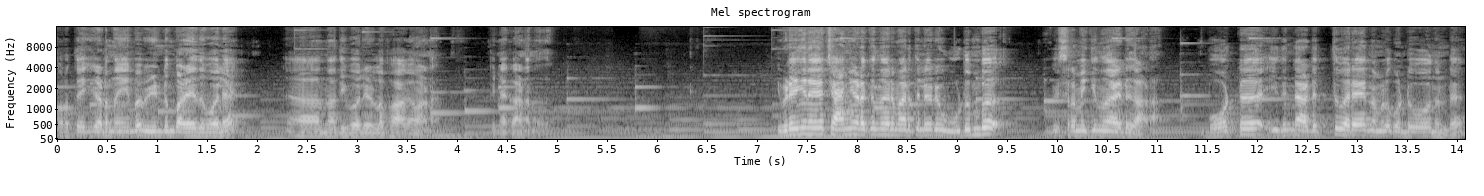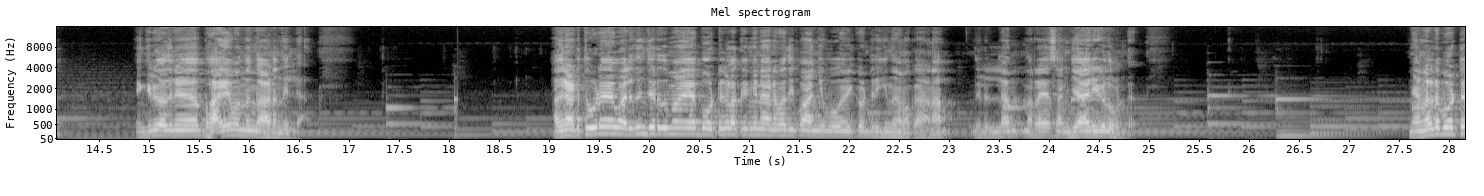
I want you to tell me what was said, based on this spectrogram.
പുറത്തേക്ക് കടന്നു കഴിയുമ്പോൾ വീണ്ടും പഴയതുപോലെ നദി പോലെയുള്ള ഭാഗമാണ് പിന്നെ കാണുന്നത്. ഇവിടെ ഇങ്ങനെ ചാഞ്ഞു കിടക്കുന്ന ഒരു മരത്തിലൊരു ഉടുമ്പ് വിശ്രമിക്കുന്നതായിട്ട് കാണാം. ബോട്ട് ഇതിന്റെ അടുത്ത് വരെ നമ്മൾ കൊണ്ടുപോകുന്നുണ്ട്. എങ്കിലും അതിന് ഭയമൊന്നും കാണുന്നില്ല. അതിനടുത്തൂടെ വലുതും ചെറുതുമായ ബോട്ടുകളൊക്കെ ഇങ്ങനെ അനവധി പാഞ്ഞു പോയിക്കൊണ്ടിരിക്കുന്നത് നമുക്ക് കാണാം. ഇതിലെല്ലാം നിറയെ സഞ്ചാരികളുമുണ്ട് ഞങ്ങളുടെ ബോട്ട്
